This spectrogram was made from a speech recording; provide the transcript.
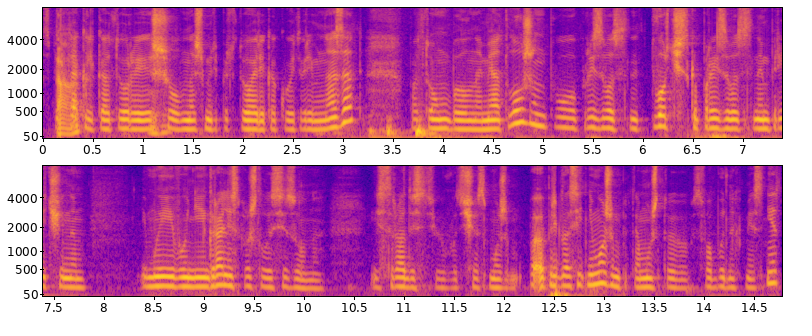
Спектакль, который шел в нашем репертуаре какое-то время назад, потом был нами отложен по производственным, творческо-производственным причинам, и мы его не играли с прошлого сезона. И с радостью вот сейчас можем, пригласить не можем, потому что свободных мест нет,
